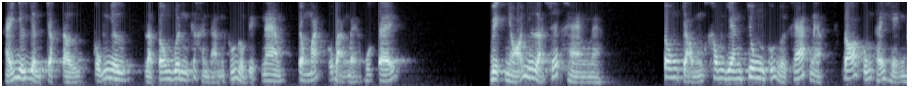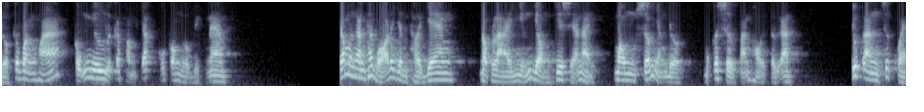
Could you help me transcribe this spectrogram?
hãy giữ gìn trật tự cũng như là tôn vinh các hình ảnh của người Việt Nam trong mắt của bạn bè quốc tế. Việc nhỏ như là xếp hàng nè, tôn trọng không gian chung của người khác nè, đó cũng thể hiện được cái văn hóa cũng như là các phẩm chất của con người Việt Nam. Cảm ơn anh Thái Võ đã dành thời gian đọc lại những dòng chia sẻ này, mong sớm nhận được một cái sự phản hồi từ anh. Chúc anh sức khỏe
